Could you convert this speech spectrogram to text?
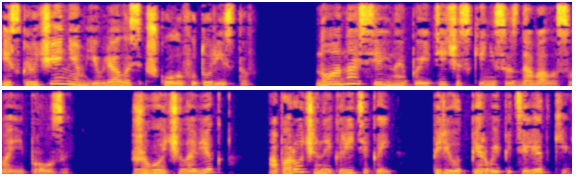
Исключением являлась школа футуристов, но она сильно и поэтически не создавала своей прозы. Живой человек, опороченный критикой в период первой пятилетки,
